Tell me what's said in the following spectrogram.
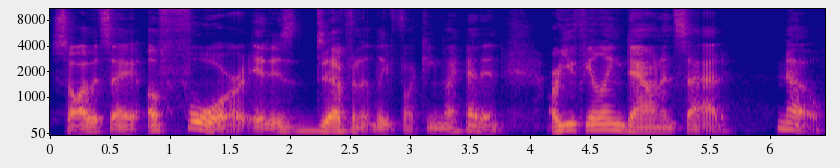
So I would say a four. It is definitely fucking my head in. Are you feeling down and sad? No,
